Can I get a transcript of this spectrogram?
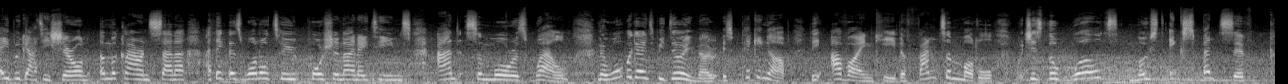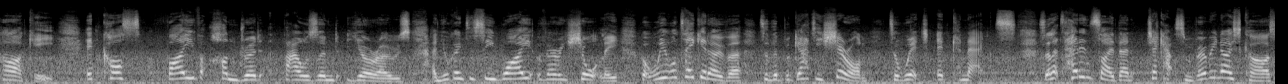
a Bugatti Chiron, a McLaren Senna. I think there's one or two Porsche 918s and some more as well. Now what we're going to be doing though is picking up the Awain key, the Phantom model, which is the world's most expensive car key. It costs 500,000 euros and you're going to see why very shortly but we will take it over to the Bugatti Chiron to which it connects. So let's head inside then, check out some very nice cars,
